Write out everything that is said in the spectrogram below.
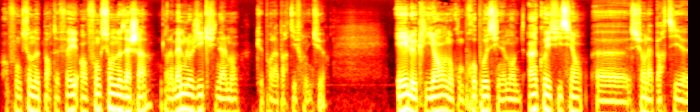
en fonction de notre portefeuille, en fonction de nos achats, dans la même logique finalement que pour la partie fourniture. Et le client, donc on propose finalement un coefficient euh, sur la partie euh,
